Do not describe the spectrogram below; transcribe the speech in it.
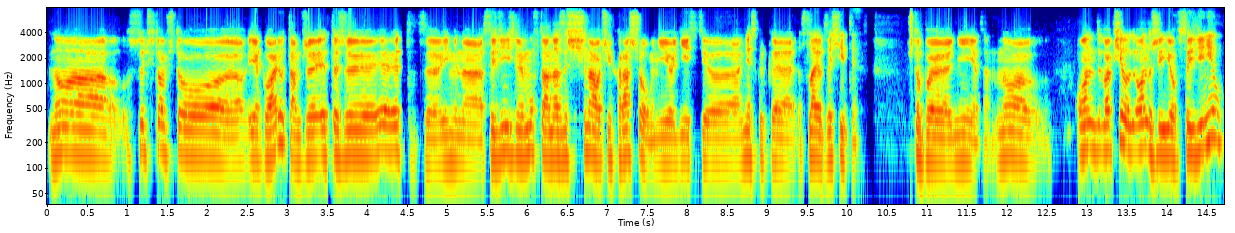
но суть в том, что я говорю, там же это же э, этот, э, именно соединительная муфта, она защищена очень хорошо, у нее есть э, несколько слоев защиты, чтобы не это. Но он вообще, он же ее соединил,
